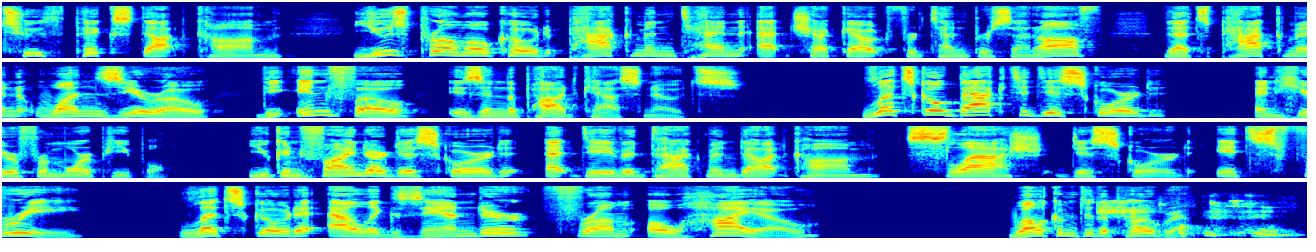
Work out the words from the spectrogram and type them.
toothpicks.com. Use promo code PAKMAN10 at checkout for 10% off. That's PAKMAN10. The info is in the podcast notes. Let's go back to Discord and hear from more people. You can find our Discord at davidpakman.com slash Discord. It's free. Let's go to Alexander from Ohio. Welcome to the program.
